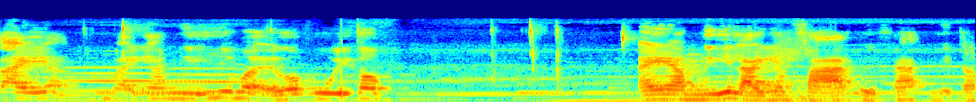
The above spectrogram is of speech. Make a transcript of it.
cay á nhưng mà anh em nghĩ như vậy có vui không? Anh em nghĩ là anh em phá người khác người ta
